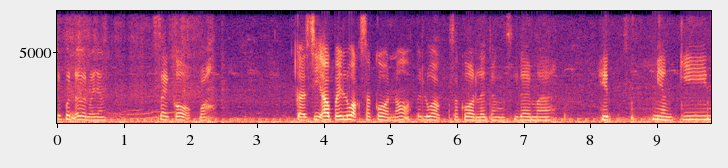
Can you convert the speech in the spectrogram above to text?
จะเพิ่นเอิญว่ายังใส่กรอกบ่ก็สิเอาไปลวกซะก่อนเนาะไปลวกซะก่อนแล้วจังสิได้มา เมียงกิน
